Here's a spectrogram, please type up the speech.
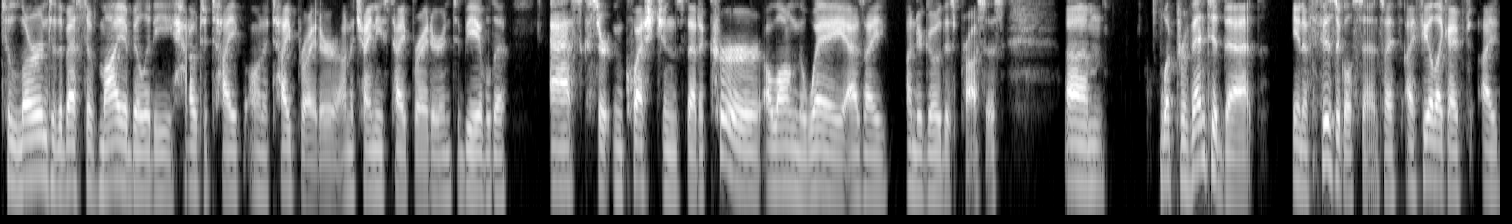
to learn to the best of my ability how to type on a typewriter on a Chinese typewriter and to be able to ask certain questions that occur along the way as I undergo this process. Um, what prevented that in a physical sense, I, I feel like I've I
